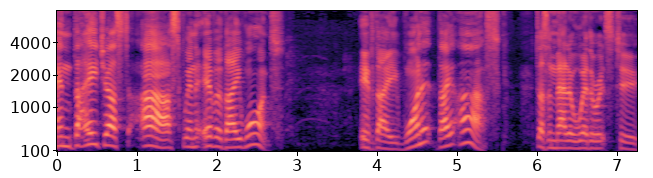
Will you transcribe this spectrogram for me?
And they just ask whenever they want. If they want it, they ask. Doesn't matter whether it's to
